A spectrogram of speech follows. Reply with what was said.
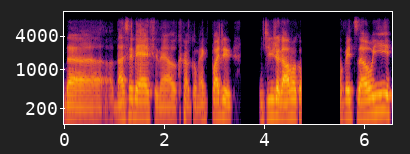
da, da CBF, né? Como é que pode um time jogar uma competição e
